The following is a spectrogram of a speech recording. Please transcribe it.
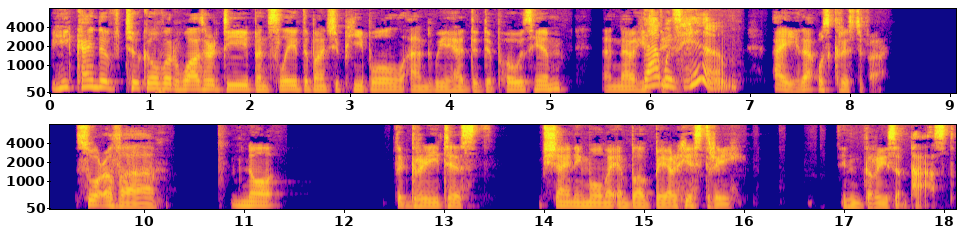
he kind of took over Waterdeep and slaved a bunch of people, and we had to depose him. And now he's that dead. was him. Hey, that was Christopher. Sort of a not the greatest shining moment in bugbear history in the recent past.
